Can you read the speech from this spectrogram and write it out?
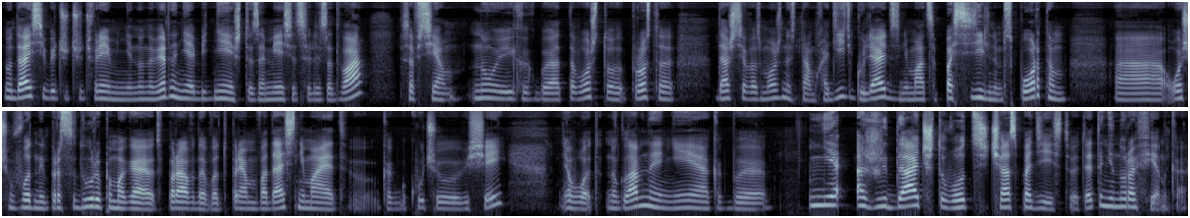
ну, дай себе чуть-чуть времени. Ну, наверное, не обеднеешь ты за месяц или за два совсем. Ну, и как бы от того, что просто дашь себе возможность там ходить, гулять, заниматься посильным спортом, а, очень водные процедуры помогают, правда, вот прям вода снимает э, как бы кучу вещей, вот. Но главное не как бы не ожидать, что вот сейчас подействует. Это не Нурофенко.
